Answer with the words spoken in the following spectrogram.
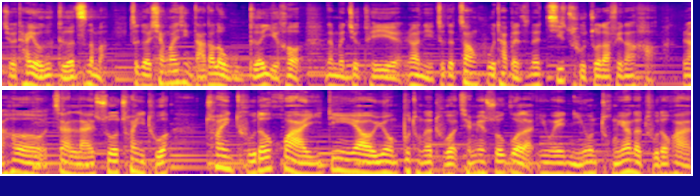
就它有个格子的嘛，这个相关性达到了五格以后，那么就可以让你这个账户它本身的基础做到非常好，然后再。来说创意图，创意图的话一定要用不同的图。前面说过了，因为你用同样的图的话，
